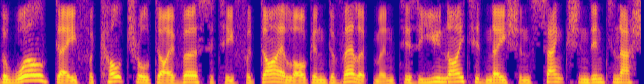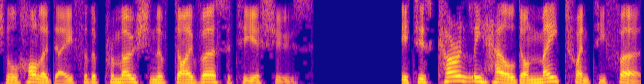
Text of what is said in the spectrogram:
The World Day for Cultural Diversity for Dialogue and Development is a United Nations-sanctioned international holiday for the promotion of diversity issues. It is currently held on May 21.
